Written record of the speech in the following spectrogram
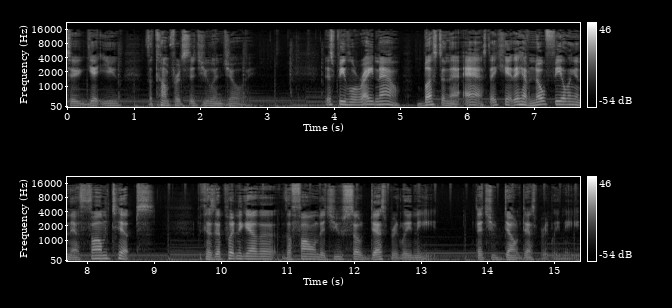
to get you the comforts that you enjoy. There's people right now busting their ass. They can't. They have no feeling in their thumb tips because they're putting together the phone that you so desperately need, that you don't desperately need.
